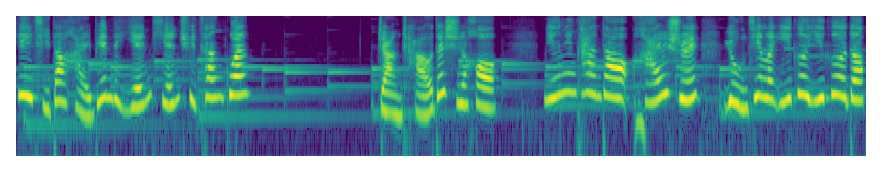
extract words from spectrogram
一起到海边的盐田去参观。涨潮的时候，宁宁看到海水涌进了一个一个的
